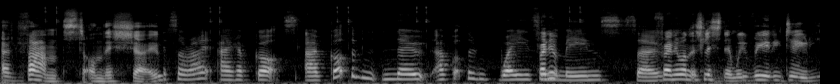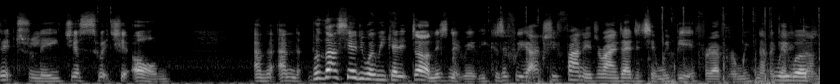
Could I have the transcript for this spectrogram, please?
advanced on this show. It's all right. I have got I've got the note. I've got the ways For and the means. So For anyone that's listening, we really do literally just switch it on and and but that's the only way we get it done, isn't it? Really, because if we actually fannied around editing, we'd be here forever, and we'd never get We it would. done.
